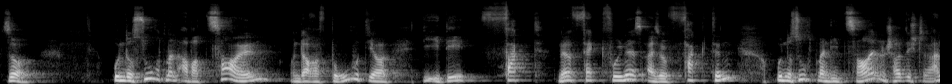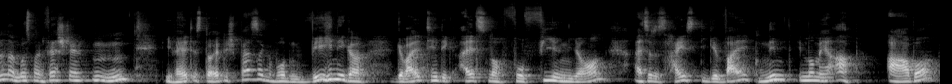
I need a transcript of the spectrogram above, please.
So. Untersucht man aber Zahlen, und darauf beruht ja die Idee Fakt, ne, Factfulness, also Fakten, untersucht man die Zahlen und schaut sich das an, dann muss man feststellen, mm, die Welt ist deutlich besser geworden, weniger gewalttätig als noch vor vielen Jahren. Also das heißt, die Gewalt nimmt immer mehr ab. Aber,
